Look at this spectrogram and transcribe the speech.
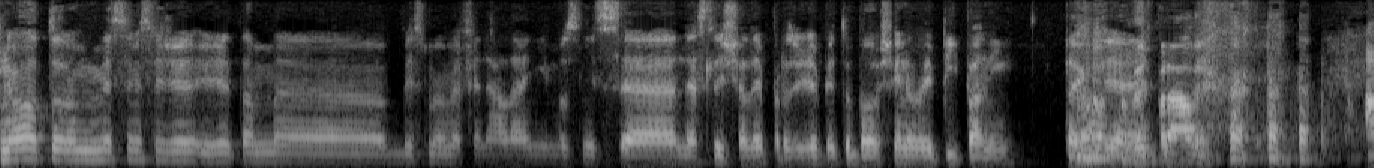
No, to myslím si, že, že tam uh, bychom ve finále ani moc nic uh, neslyšeli, protože by to bylo všechno vypípaný. Takže... No, veď práve. A,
